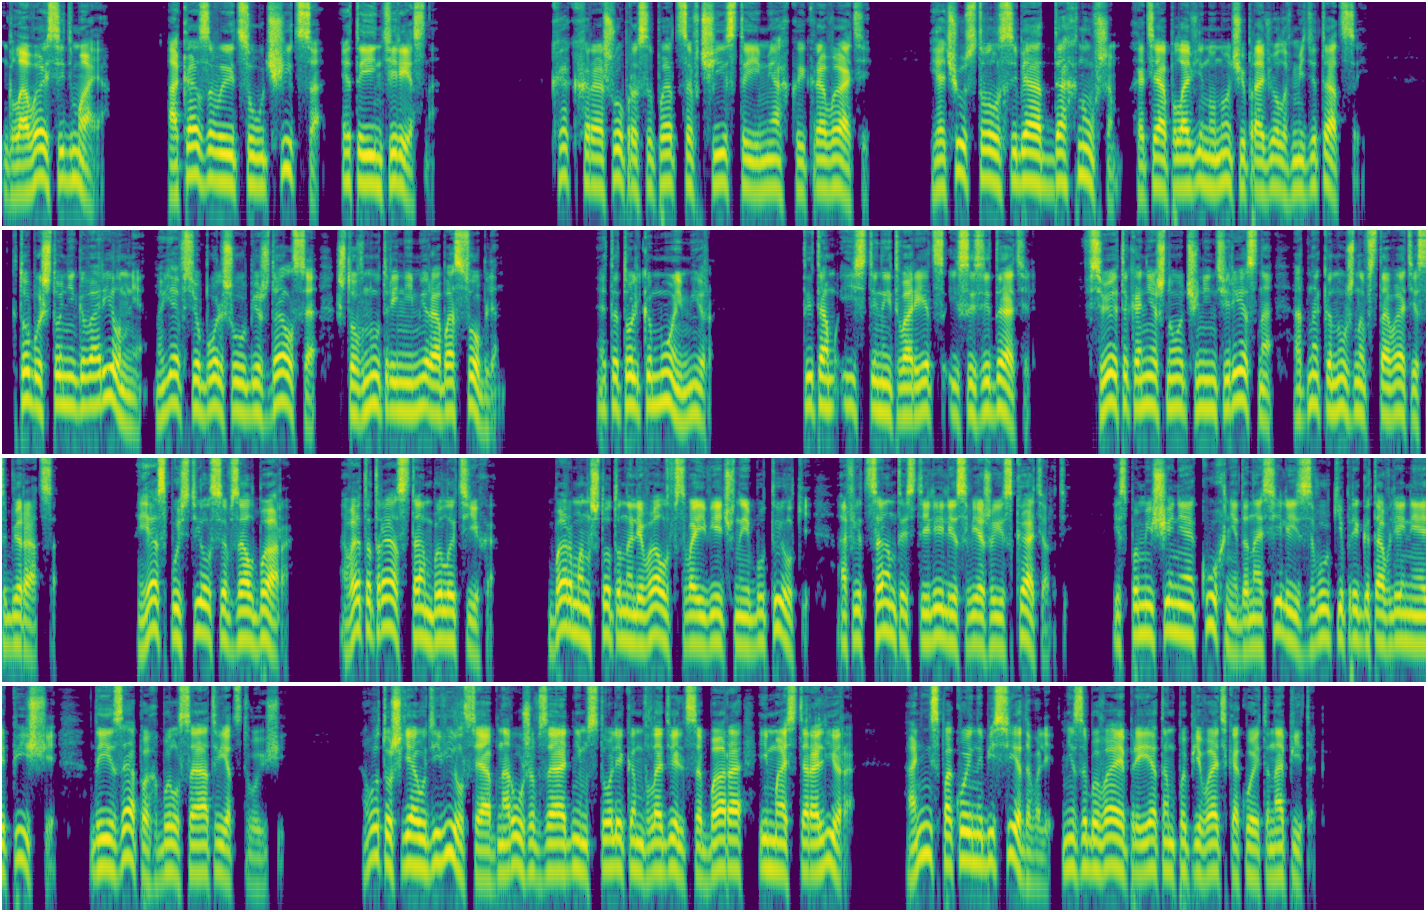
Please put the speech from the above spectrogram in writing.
Глава 7. Оказывается, учиться — это интересно. Как хорошо просыпаться в чистой и мягкой кровати. Я чувствовал себя отдохнувшим, хотя половину ночи провел в медитации. Кто бы что ни говорил мне, но я все больше убеждался, что внутренний мир обособлен. Это только мой мир. Ты там истинный творец и созидатель. Все это, конечно, очень интересно, однако нужно вставать и собираться. Я спустился в зал бара. В этот раз там было тихо. Бармен что-то наливал в свои вечные бутылки, официанты стелили свежие скатерти. Из помещения кухни доносились звуки приготовления пищи, да и запах был соответствующий. Вот уж я удивился, обнаружив за одним столиком владельца бара и мастера Лира. Они спокойно беседовали, не забывая при этом попивать какой-то напиток.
